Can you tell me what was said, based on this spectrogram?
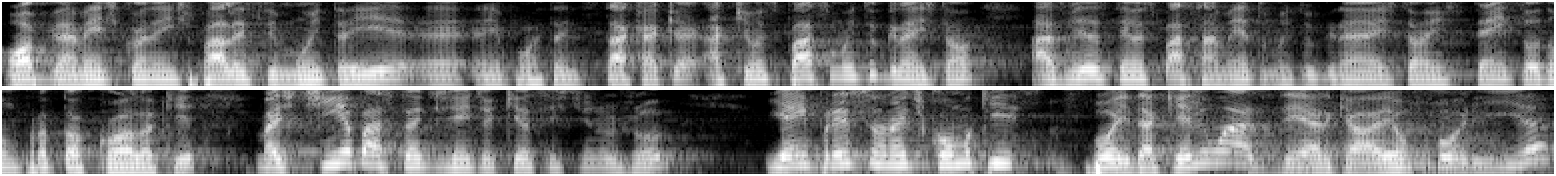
Obviamente, quando a gente fala esse muito aí, é, é importante destacar que aqui é um espaço muito grande. Então, as mesas têm um espaçamento muito grande, então a gente tem todo um protocolo aqui. Mas tinha bastante gente aqui assistindo o jogo. E é impressionante como que foi daquele 1 a 0 que é a euforia,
